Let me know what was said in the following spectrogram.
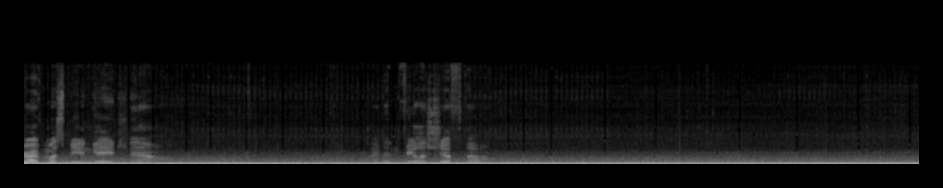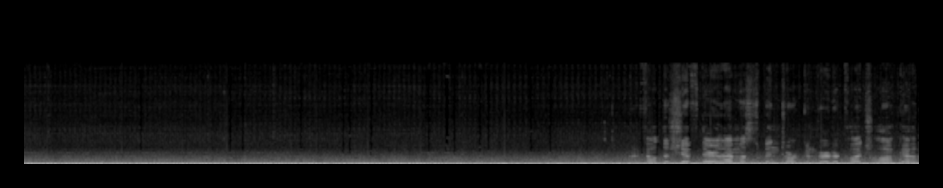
Drive must be engaged now. I didn't feel a shift though. I felt the shift there. That must have been torque converter clutch lockup.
